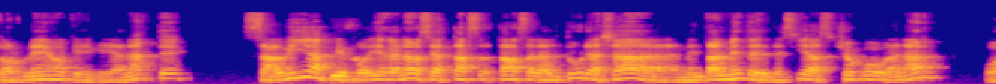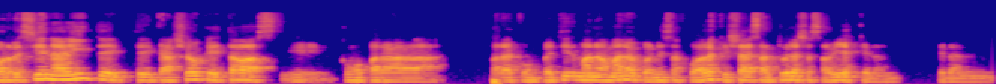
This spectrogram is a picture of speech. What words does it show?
torneo que, ganaste? ¿Sabías que podías ganar? O sea, estás, estabas a la altura ya, mentalmente decías, yo puedo ganar, o recién ahí te, cayó que estabas eh, como para, para competir mano a mano con esas jugadoras que ya a esa altura ya sabías que eran, eran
